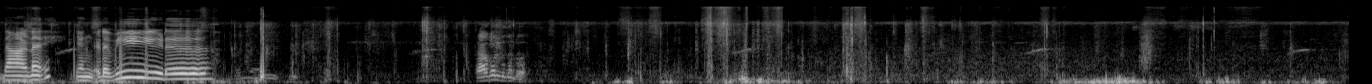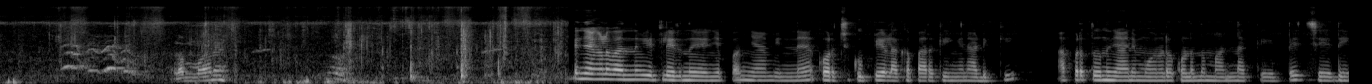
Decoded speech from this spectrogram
ഇതാണ് ഞങ്ങളുടെ വീട്. ഞങ്ങൾ വന്ന് വീട്ടിലിരുന്ന് കഴിഞ്ഞപ്പം ഞാൻ പിന്നെ കുറച്ച് കുപ്പികളൊക്കെ പറക്കി ഇങ്ങനെ അടുക്കി അപ്പുറത്തുനിന്ന് ഞാൻ മോനോട് കൊണ്ടുവന്ന് മണ്ണൊക്കെ ഇട്ട് ചെടി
